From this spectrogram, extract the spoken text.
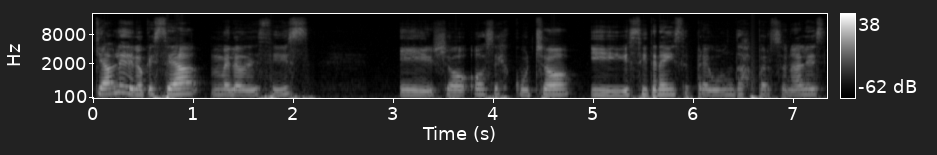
que hable de lo que sea, me lo decís y yo os escucho y si tenéis preguntas personales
